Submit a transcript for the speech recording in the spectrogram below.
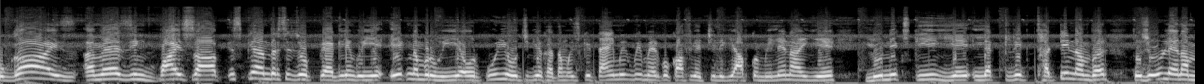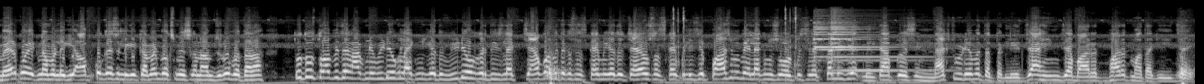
तो गाइस अमेजिंग भाई साहब, इसके अंदर से जो क्रैकलिंग हुई है, एक नंबर हुई है और पूरी हो चुकी है खत्म। इसकी टाइमिंग भी मेरे को काफ़ी अच्छी लगी। आपको मिले ना ये लूनिक्स की ये इलेक्ट्रिक थर्टी नंबर तो ज़रूर लेना। मेरे को एक नंबर लगी। आपको कैसे लगी? कमेंट बॉक्स में इसका नाम ज़रूर बताना। तो दोस्तों, अभी तक आपने वीडियो को लाइक नहीं किया तो वीडियो कर दीजिए लाइक चैनल को अभी तक सब्सक्राइब नहीं किया तो चैनल सब्सक्राइब कर लीजिए। पास में बेल आइकन को पर सिलेक्ट कर लीजिए। मिलते हैं आपको नेक्स्ट वीडियो में। तब तक लिए जय हिंद, जय भारत भारत माता की जय।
